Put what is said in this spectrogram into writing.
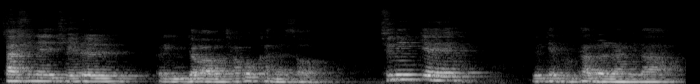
자신의 죄를 인정하고 자복하면서 주님께 이렇게 부탁을 합니다.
